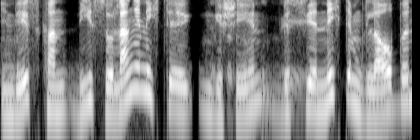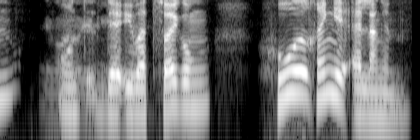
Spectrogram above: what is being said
Indes kann dies so lange nicht äh, geschehen, bis wir nicht im Glauben und der Überzeugung hohe Ränge erlangen.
